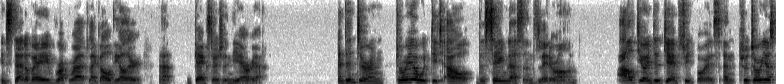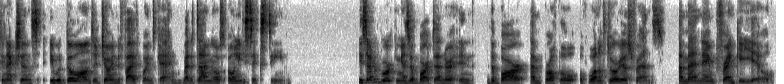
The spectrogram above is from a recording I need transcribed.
instead of a rugrat like all the other uh, gangsters in the area. And in turn, Torrio would teach Al the same lessons later on. Al joined the James Street Boys, and through Torrio's connections, he would go on to join the Five Points Gang by the time he was only 16. He started working as a bartender in the bar and brothel of one of Torrio's friends, a man named Frankie Yale,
